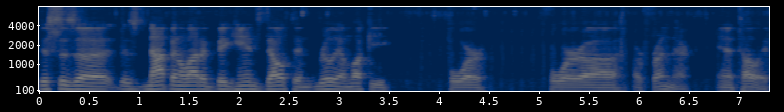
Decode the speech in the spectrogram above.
this is a there's not been a lot of big hands dealt and really unlucky for for uh, our friend there, Anatoly.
